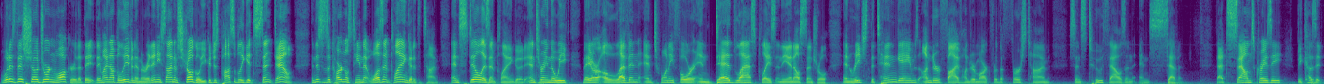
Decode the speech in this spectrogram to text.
what does this show Jordan Walker? That they, they might not believe in him, or at any sign of struggle, you could just possibly get sent down. And this is a Cardinals team that wasn't playing good at the time and still isn't playing good. Entering the week, they are 11 and 24 in dead last place in the NL Central and reached the 10 games under 500 mark for the first time since 2007. That sounds crazy because it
